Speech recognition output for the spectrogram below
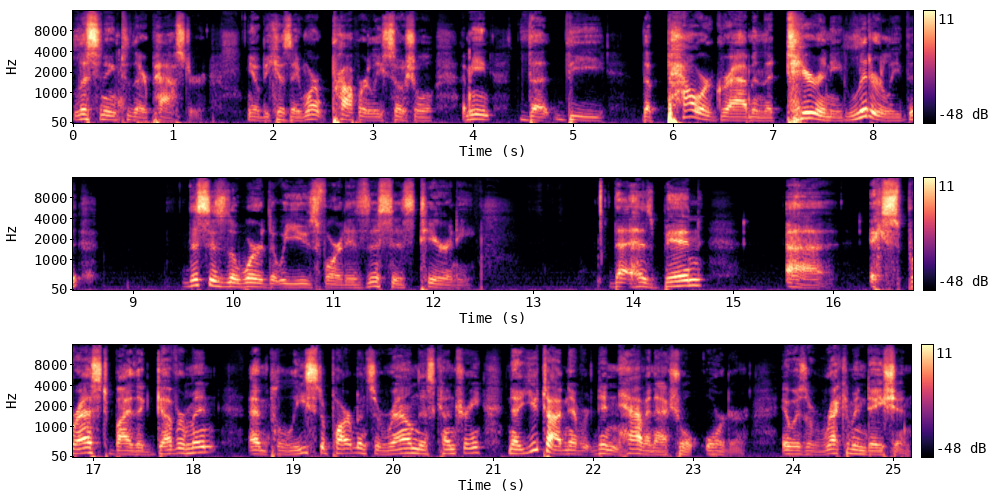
listening to their pastor, you know, because they weren't properly social. I mean, the, the, the power grab and the tyranny, literally, the, this is the word that we use for it is this is tyranny that has been uh, expressed by the government and police departments around this country. Now Utah never didn't have an actual order. It was a recommendation.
